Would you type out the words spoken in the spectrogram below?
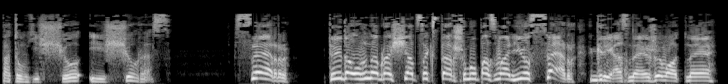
Потом еще и еще раз. «Сэр!» «Ты должен обращаться к старшему по званию, сэр, грязное животное!»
